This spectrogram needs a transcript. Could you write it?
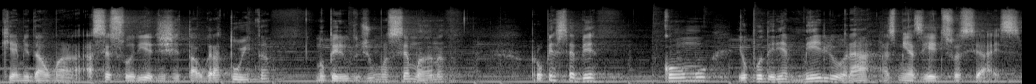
que ia me dar uma assessoria digital gratuita no período de uma semana para eu perceber como eu poderia melhorar as minhas redes sociais.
